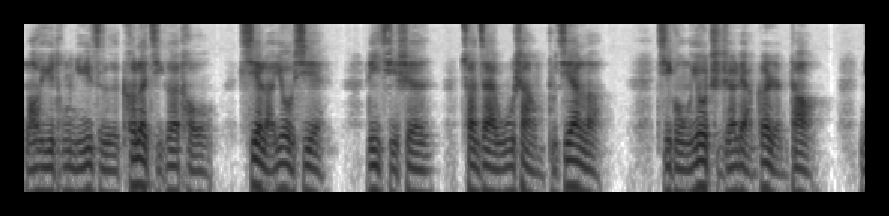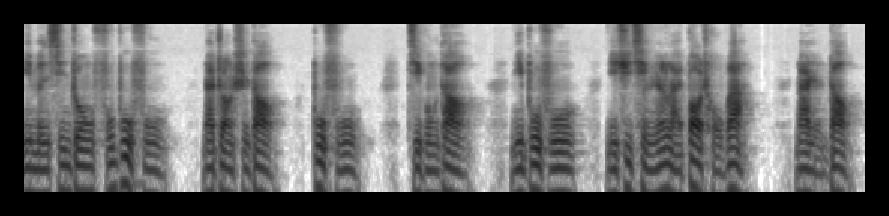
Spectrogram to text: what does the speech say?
老妪同女子磕了几个头，谢了又谢。立起身，窜在屋上不见了。济公又指着两个人道：“你们心中服不服？”那壮士道：“不服。”济公道：“你不服，你去请人来报仇吧。”那人道：“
